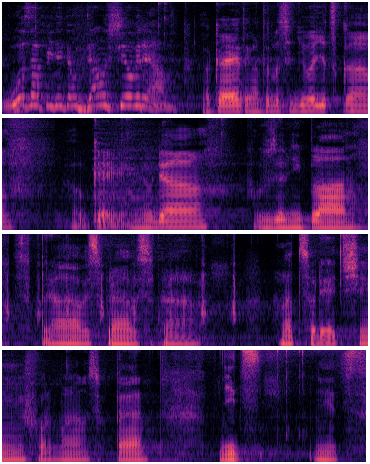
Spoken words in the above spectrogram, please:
What's up, vítejte u dalšího videa. OK, tak na tohle se dívají děcka. OK, nuda, územní plán, Zprávy, zprávy, zprávy. Laco Deči, formál, super. Nic, nic,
